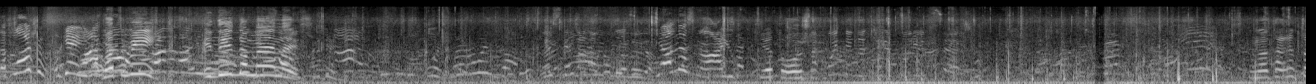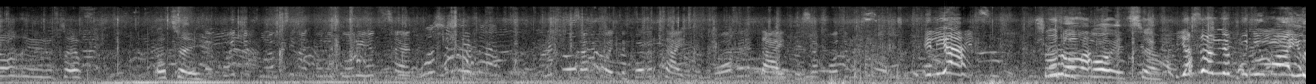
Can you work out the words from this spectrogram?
На площу? Окей. Матвій, іди до мене. Я не Я теж. На території це оцей. Заходьте, хлопці, на територію центру. Заходьте, повертайте, повертайте, заходимо. Ілля! Що тут коїться? Я сам не розумію.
